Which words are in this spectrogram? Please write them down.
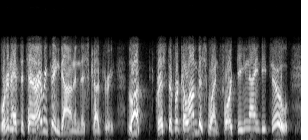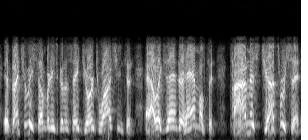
we're going to have to tear everything down in this country. Look, Christopher Columbus went 1492. Eventually, somebody's going to say George Washington, Alexander Hamilton, Thomas Jefferson.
